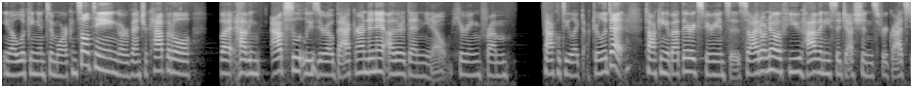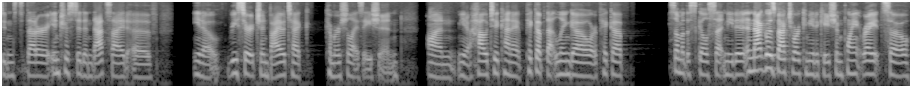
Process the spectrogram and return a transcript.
you know, looking into more consulting or venture capital, but having absolutely zero background in it other than, you know, hearing from faculty like Dr. Ledet talking about their experiences. So I don't know if you have any suggestions for grad students that are interested in that side of, you know, research and biotech commercialization on, you know, how to kind of pick up that lingo or pick up some of the skill set needed. And that goes back to our communication point, right? So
